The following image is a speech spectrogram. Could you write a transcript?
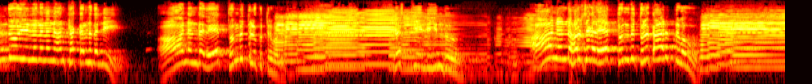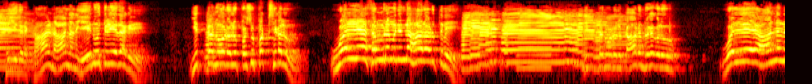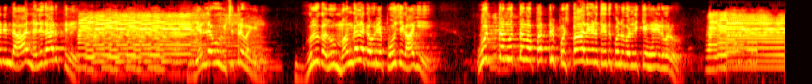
ದಿನದ ನನ್ನ ಅಂತಃಕರಣದಲ್ಲಿ ಆನಂದವೇ ತುಂಬಿ ತುಳುಕುತ್ತಿರುವುದು ಸೃಷ್ಟಿಯಲ್ಲಿ ಇಂದು ಆನಂದ ಹರ್ಷಗಳೇ ತುಂಬಿ ತುಳುಕಾಡುತ್ತಿರುವವು. ಇದರ ಕಾರಣ ನನಗೇನೂ ತಿಳಿಯದಾಗಿದೆ. ಇತ್ತ ನೋಡಲು ಪಶು ಪಕ್ಷಿಗಳು ಒಳ್ಳೆಯ ಸಂಭ್ರಮದಿಂದ ಹಾರಾಡುತ್ತಿವೆ. ಇತ್ತ ನೋಡಲು ಕಾಡು ಮೃಗಗಳು ಒಳ್ಳೆಯ ಆನಂದದಿಂದ ನಲಿದಾಡುತ್ತಿವೆ. ಎಲ್ಲವೂ ವಿಚಿತ್ರವಾಗಿದೆ. ಗುರುಗಳು ಮಂಗಲ ಗೌರಿಯ ಪೂಜೆಗಾಗಿ ಉತ್ತಮ ಉತ್ತಮ ಪತ್ರ ಪುಷ್ಪಾದಿಗಳನ್ನು ತೆಗೆದುಕೊಂಡು ಬರಲಿಕ್ಕೆ ಹೇಳಿರುವರು.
